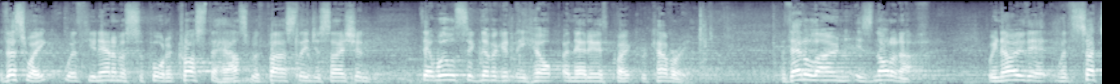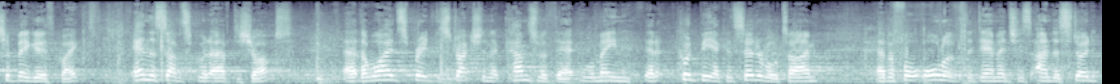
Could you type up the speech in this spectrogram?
This week, with unanimous support across the House, we've passed legislation that will significantly help in that earthquake recovery. But that alone is not enough. We know that with such a big earthquake and the subsequent aftershocks, uh, the widespread destruction that comes with that will mean that it could be a considerable time uh, before all of the damage is understood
